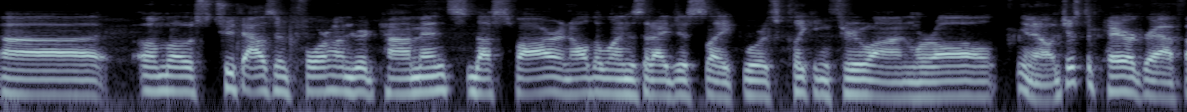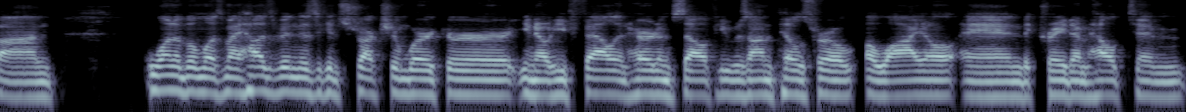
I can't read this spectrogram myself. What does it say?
Uh, almost 2,400 comments thus far, and all the ones that I just like was clicking through on were all, you know, just a paragraph on. One of them was my husband is a construction worker. You know, he fell and hurt himself. He was on pills for a, a while, and the kratom helped him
